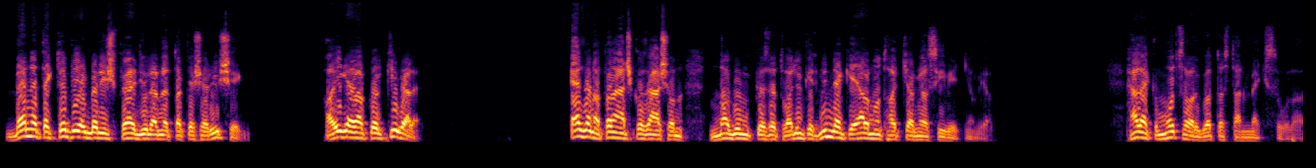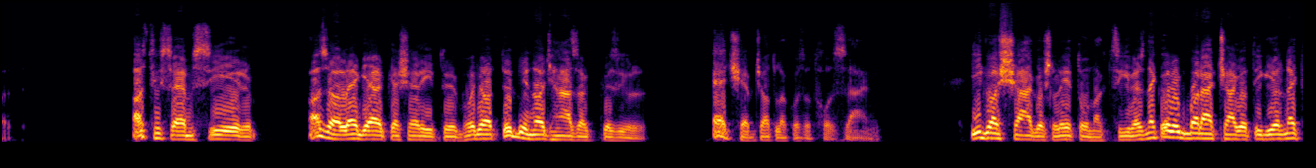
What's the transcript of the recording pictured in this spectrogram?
Bennetek többiekben is felgyülemlett a keserűség? Ha igen, akkor ki vele? Ezen a tanácskozáson magunk között vagyunk, és mindenki elmondhatja, ami a szívét nyomja. Helek mocorgott, aztán megszólalt. Azt hiszem, szír, az a legelkeserítőbb, hogy a többi nagy házak közül egy sem csatlakozott hozzánk. Igazságos létónak címeznek, örök barátságot ígérnek,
